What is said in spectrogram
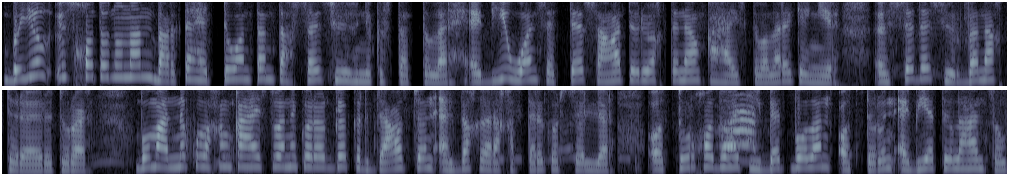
Быйыл үс хотонунан барта хәтте онтан тақса сүйіні кыстаттылар. Әбі уан сәтте саңа төріяқтанан қағайстывалара кәңер. Өссі да сүрбан ақ төрәрі турар. Бұ манны кулахан көрөргө жон көрсөллөр. Оттур ходуға тибет болан отторун атылахан сыл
